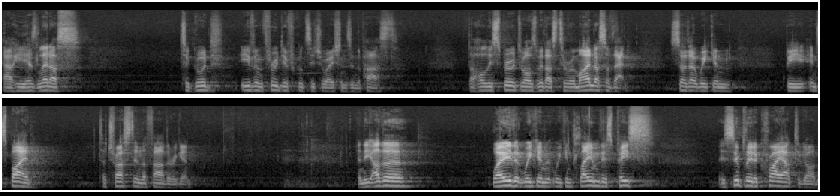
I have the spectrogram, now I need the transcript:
how He has led us to good even through difficult situations in the past. The Holy Spirit dwells with us to remind us of that so that we can be inspired to trust in the Father again. And the other way that we can, we can claim this peace is simply to cry out to God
